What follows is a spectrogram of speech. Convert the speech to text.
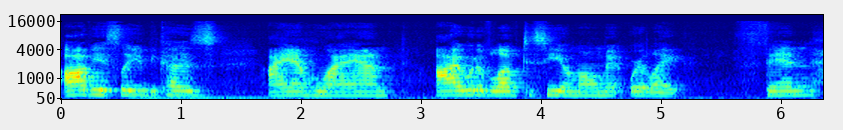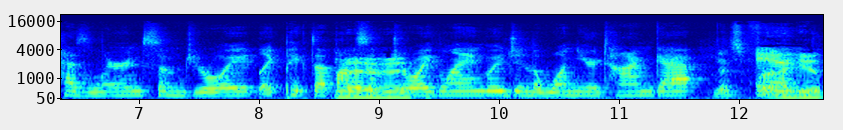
Obviously, because I am who I am, I would have loved to see a moment where like. Finn has learned some droid, like picked up on Right, some right, droid language in the one year time gap That's a fun and- idea.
